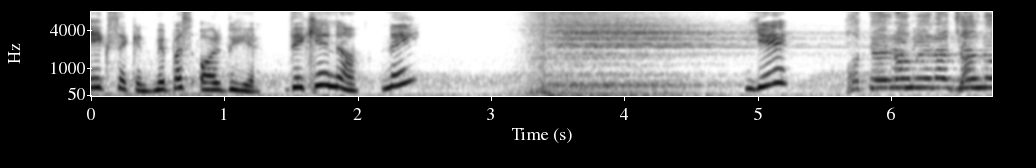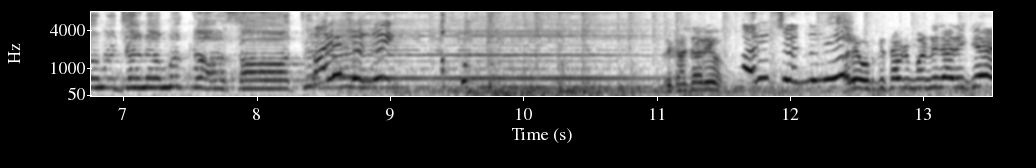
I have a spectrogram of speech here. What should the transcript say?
एक सेकंड मेरे पास और भी है। देखिए ना। नहीं? ये? हो तेरा मेरा जन्म जन्म का साथ अरे चंद्री अरे कहाँ जा रही हो? अरे चंद्री अरे उठ के सामने मरने जा रही क्या?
